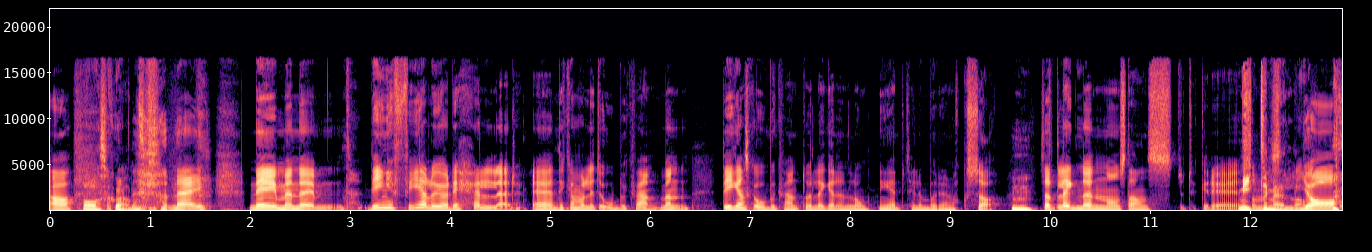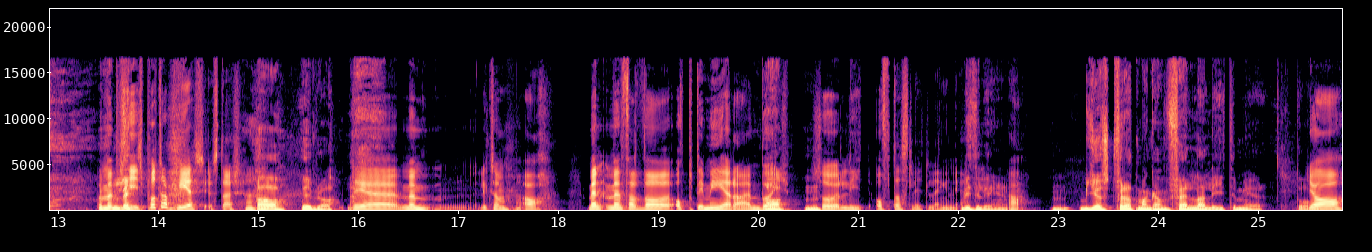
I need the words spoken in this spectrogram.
Ja. Asskönt. nej, nej, men eh, det är inget fel att göra det heller. Eh, det kan vara lite obekvämt, men det är ganska obekvämt att lägga den långt ner till en början också. Mm. Så att lägg den någonstans du tycker det är... Mitt emellan. Ja, men precis. På trapesius där. Ja, det är bra. Det, men liksom, ja. Men, men för att optimera en böj, Ja, mm. så li, oftast lite längre ner. Lite längre. Ja. Mm. Just för att man kan fälla lite mer. Då. Ja,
